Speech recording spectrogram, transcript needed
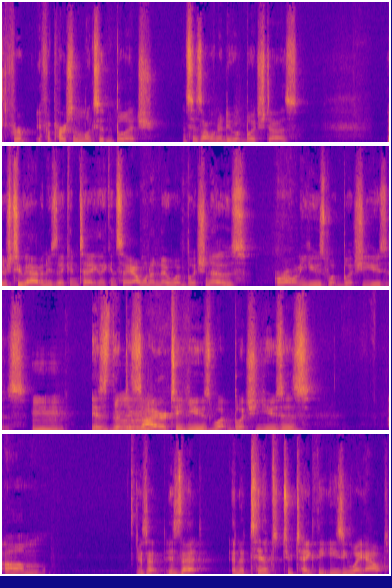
for if a person looks at Butch and says I want to do what Butch does there's two avenues they can take they can say I want to know what Butch knows or I want to use what Butch uses is the desire to use what Butch uses um is that is that an attempt to take the easy way out.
